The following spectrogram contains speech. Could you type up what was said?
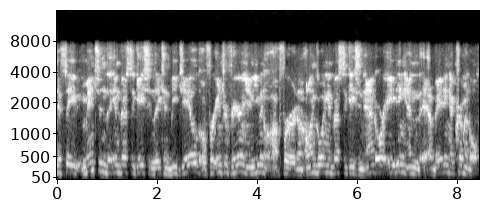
if they mention the investigation, they can be jailed or for interfering and even uh, for an ongoing investigation and or aiding and abating a criminal.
